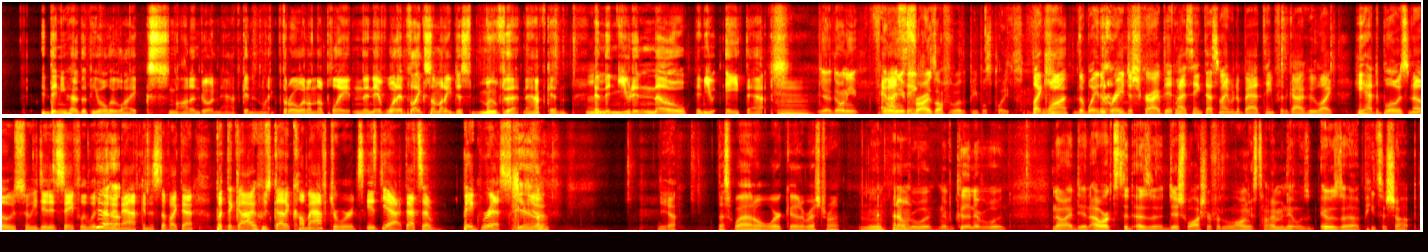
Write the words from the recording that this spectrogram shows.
then you have the people who like snot into a napkin and like throw it on the plate, and then if what if like somebody just moved that napkin Mm-hmm. and then you didn't know and you ate that? Mm. Yeah, don't eat don't I eat think- fries off of other people's plates. Like he, the way that Ray described it, I think that's not even a bad thing for the guy who like he had to blow his nose, so he did it safely with Yeah. a napkin and stuff like that. But the guy who's got to come afterwards is yeah, that's a big risk. Yeah, Yeah. Yeah. That's why I don't work at a restaurant. Yeah, I don't- never would, never could, never would. No, I did. I worked as a- dishwasher for the longest time, and it was it was a pizza shop.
